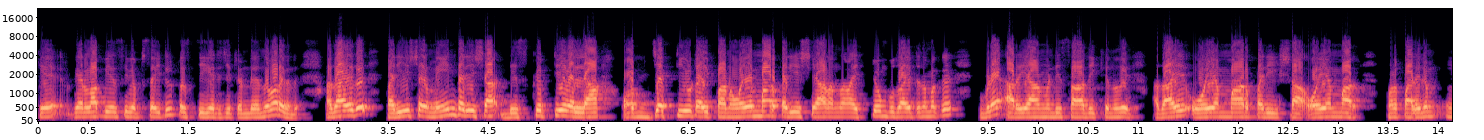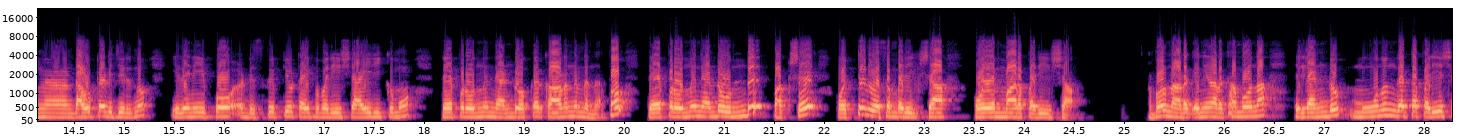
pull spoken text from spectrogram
കേരള പി എസ് സി വെബ്സൈറ്റിൽ പ്രസിദ്ധീകരിച്ചിട്ടുണ്ട് എന്ന് പറയുന്നത്. അതായത് പരീക്ഷ മെയിൻ പരീക്ഷ ഡിസ്ക്രിപ്റ്റീവ് അല്ല ഒബ്ജക്റ്റീവ് ടൈപ്പാണ് ഒ എം ആർ പരീക്ഷയാണെന്നാണ് ഏറ്റവും പുതുതായിട്ട് നമുക്ക് ഇവിടെ അറിയാൻ വേണ്ടി സാധിക്കുന്നത്. അതായത് ഒ എം ആർ പരീക്ഷ ഒ എം ആർ നമ്മൾ പലരും ഡൗട്ട് അടിച്ചിരുന്നു. ഇതിനിപ്പോ ഡിസ്ക്രിപ്റ്റീവ് ടൈപ്പ് പരീക്ഷ ആയിരിക്കുമോ? പേപ്പർ ഒന്നും രണ്ടും ഒക്കെ കാണുന്നുണ്ടെന്ന്. അപ്പോൾ പേപ്പർ ഒന്നും രണ്ടും ഉണ്ട് പക്ഷേ ഒറ്റ ദിവസം പരീക്ഷ ഒ എം ആർ പരീക്ഷ. അപ്പോൾ നട ഇനി നടക്കാൻ പോകുന്ന രണ്ടും മൂന്നും ഘട്ട പരീക്ഷ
